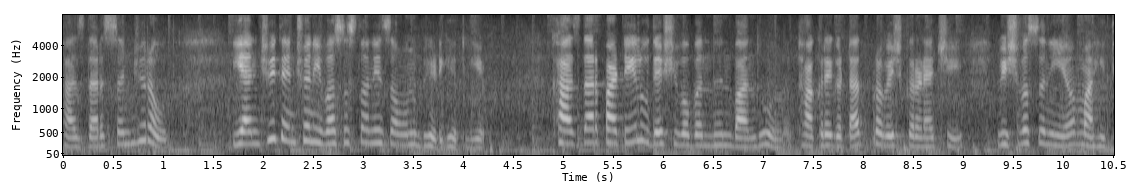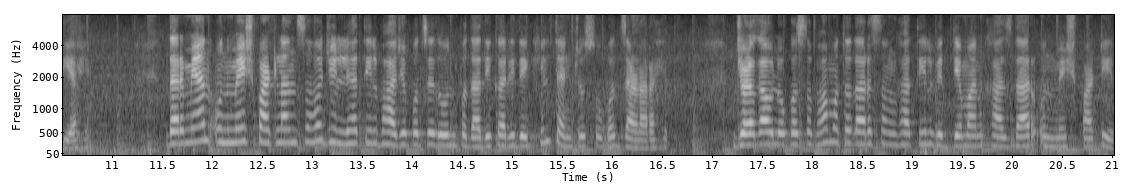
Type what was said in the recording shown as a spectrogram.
खासदार संजय राऊत यांची त्यांच्या निवासस्थानी जाऊन भेट घेतली आहे. खासदार पाटील उद्या शिवबंधन बांधून ठाकरे गटात प्रवेश करण्याची विश्वसनीय माहिती आहे. दरम्यान उन्मेष पाटलांसह जिल्ह्यातील भाजपचे दोन पदाधिकारी देखील त्यांच्यासोबत जाणार आहेत. जळगाव लोकसभा मतदारसंघातील विद्यमान खासदार उन्मेष पाटील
